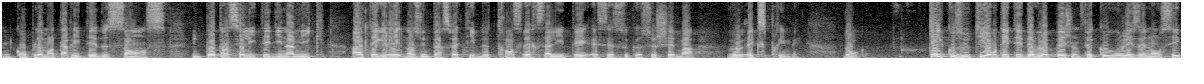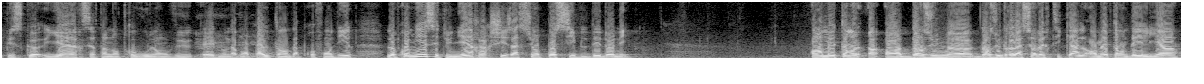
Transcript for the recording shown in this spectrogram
une complémentarité de sens, une potentialité dynamique intégrée dans une perspective de transversalité, et c'est ce que ce schéma veut exprimer. Donc, quelques outils ont été développés, je ne fais que vous les énoncer puisque hier certains d'entre vous l'ont vu et nous n'avons pas le temps d'approfondir. Le premier, c'est une hiérarchisation possible des données. En mettant dans, une, dans une relation verticale, en mettant des liens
